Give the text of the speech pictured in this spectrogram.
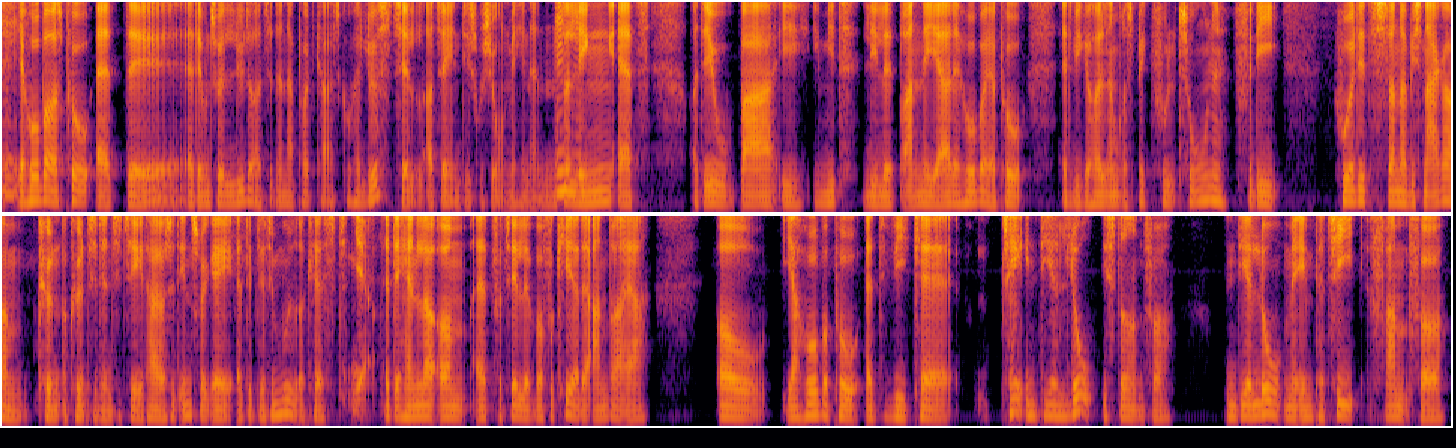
Mm. Jeg håber også på, at, øh, at eventuelle lyttere til den her podcast kunne have lyst til at tage en diskussion med hinanden, mm. så længe at, og det er jo bare i, i mit lille brændende hjerte, håber jeg på, at vi kan holde en respektfuld tone, fordi hurtigt, så når vi snakker om køn og kønsidentitet, har jeg også et indtryk af, at det bliver til mudderkast. Ja. At det handler om at fortælle, hvor forkerte andre er. Og jeg håber på, at vi kan tage en dialog i stedet for. En dialog med empati frem for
